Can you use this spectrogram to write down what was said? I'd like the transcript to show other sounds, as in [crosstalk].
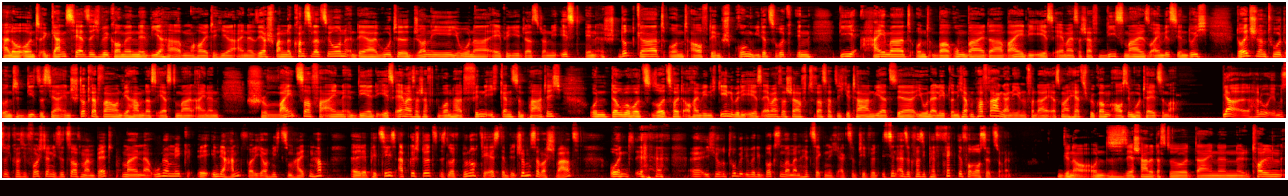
Hallo und ganz herzlich willkommen. Wir haben heute hier eine sehr spannende Konstellation. Der gute Johnny Jona, APG Just Johnny, ist in Stuttgart und auf dem Sprung wieder zurück in die Heimat. Und warum bei dabei die ESL-Meisterschaft diesmal so ein bisschen durch Deutschland tourt und dieses Jahr in Stuttgart war. Und wir haben das erste Mal einen Schweizer Verein, der die ESL-Meisterschaft gewonnen hat, finde ich ganz sympathisch. Und darüber soll es heute auch ein wenig gehen, über die ESL-Meisterschaft. Was hat sich getan? Wie hat's der Jon erlebt? Und ich habe ein paar Fragen an ihn. Und von daher erstmal herzlich willkommen aus dem Hotelzimmer. Ja, äh, hallo, ihr müsst euch quasi vorstellen, ich sitze auf meinem Bett, mein Unamic äh, in der Hand, weil ich auch nichts zum Halten habe. Äh, der PC ist abgestürzt, es läuft nur noch TS, der Bildschirm ist aber schwarz. Und [laughs] äh, ich höre Tobit über die Boxen, weil mein Headset nicht akzeptiert wird. Es sind also quasi perfekte Voraussetzungen. Genau, und es ist sehr schade, dass du deinen tollen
